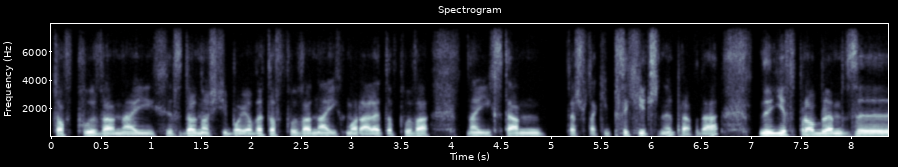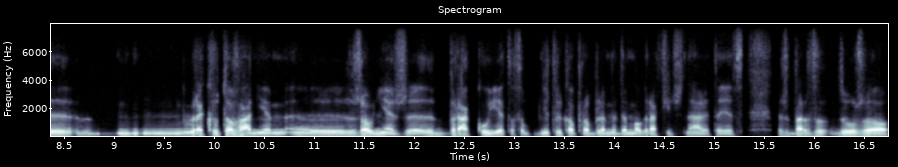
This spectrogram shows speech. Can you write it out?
To wpływa na ich zdolności bojowe, to wpływa na ich morale, to wpływa na ich stan też taki psychiczny, prawda? Jest problem z rekrutowaniem y, żołnierzy. Brakuje, to są nie tylko problemy demograficzne, ale to jest też bardzo dużo,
